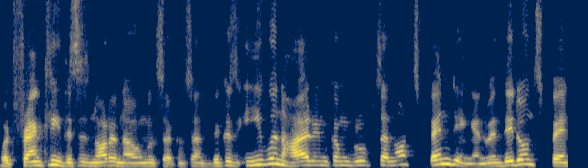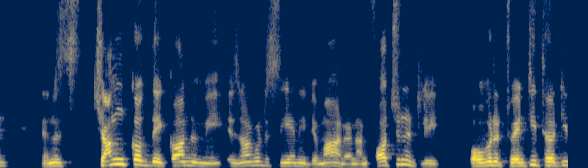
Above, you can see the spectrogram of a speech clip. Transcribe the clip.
But frankly, this is not a normal circumstance because even higher income groups are not spending. And when they don't spend, then a chunk of the economy is not going to see any demand. And unfortunately, over a 20, 30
